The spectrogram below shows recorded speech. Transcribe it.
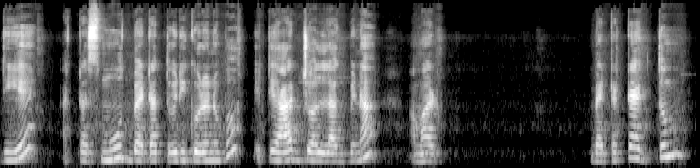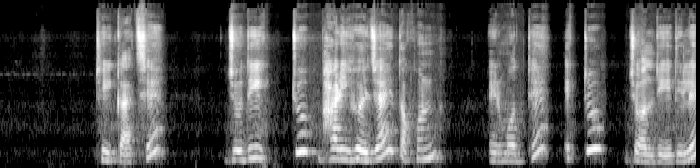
দিয়ে একটা স্মুথ ব্যাটার তৈরি করে নেব। এতে আর জল লাগবে না। আমার ব্যাটারটা একদম ঠিক আছে। যদি একটু ভারী হয়ে যায় তখন এর মধ্যে একটু জল দিয়ে দিলে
